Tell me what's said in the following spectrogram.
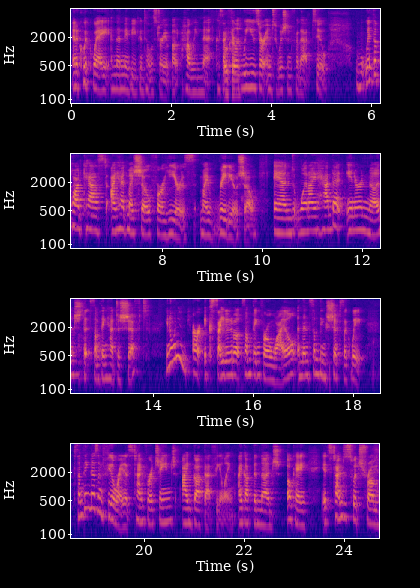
in a quick way and then maybe you can tell the story about how we met because I Okay. feel like we used our intuition for that too. With the podcast, I had my show for years, my radio show. And when I had that inner nudge that something had to shift, you know, when you are excited about something for a while and then something shifts, like, wait, something doesn't feel right. It's time for a change. I got that feeling. I got the nudge. Okay, it's time to switch from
